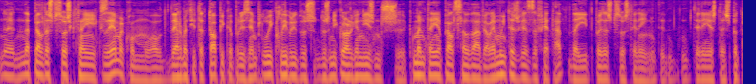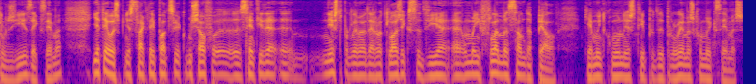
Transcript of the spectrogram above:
na, na, pele das pessoas que têm eczema, como ou dermatite atópica, por exemplo, o equilíbrio dos, dos micro-organismos eh, que mantêm a pele saudável é muitas vezes afetado, daí depois as pessoas terem, terem estas patologias, eczema, e até hoje conheço de facto a hipótese que a comichão foi eh, sentida eh, neste problema dermatológico se devia a uma inflamação da pele que é muito comum neste tipo de problemas como eczemas.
